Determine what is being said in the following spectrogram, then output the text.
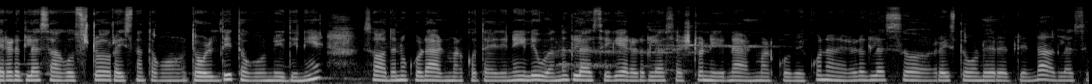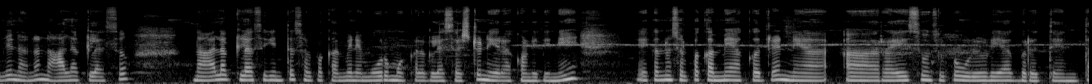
ಎರಡು ಗ್ಲಾಸ್ ಆಗೋಷ್ಟು ರೈಸ್ನ ತಗೊ, ತೊಳ್ದು ತೊಗೊಂಡಿದ್ದೀನಿ. ಸೊ ಅದನ್ನು ಕೂಡ ಆ್ಯಡ್ ಮಾಡ್ಕೋತಾ ಇದ್ದೀನಿ. ಇಲ್ಲಿ ಒಂದು ಗ್ಲಾಸಿಗೆ ಎರಡು ಗ್ಲಾಸ್ ಅಷ್ಟು ನೀರನ್ನ ಆ್ಯಡ್ ಮಾಡ್ಕೋಬೇಕು. ನಾನು ಎರಡು ಗ್ಲಾಸ್ ರೈಸ್ ತೊಗೊಂಡಿರೋದ್ರಿಂದ ಆ ಗ್ಲಾಸಲ್ಲಿ ನಾನು ನಾಲ್ಕು ಗ್ಲಾಸು ನಾಲ್ಕು ಗ್ಲಾಸಿಗಿಂತ ಸ್ವಲ್ಪ ಕಮ್ಮಿನೇ, ಮೂರು ಮುಕ್ಕಾಲು ಗ್ಲಾಸ್ ಅಷ್ಟು ನೀರು ಹಾಕ್ಕೊಂಡಿದ್ದೀನಿ ಯಾಕಂದರೆ ಸ್ವಲ್ಪ ಕಮ್ಮಿ ಹಾಕಿದ್ರೆ ರೈಸು ಒಂದು ಸ್ವಲ್ಪ ಉಡಿ ಉಡಿಯಾಗಿ ಬರುತ್ತೆ ಅಂತ.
